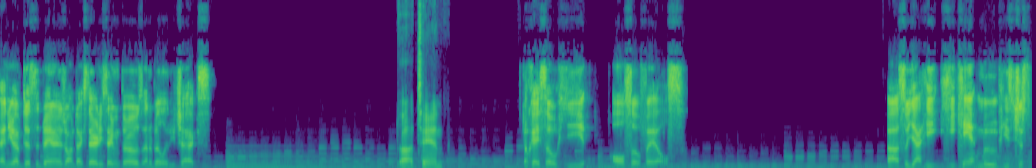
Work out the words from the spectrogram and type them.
and you have disadvantage on dexterity saving throws and ability checks. Uh, ten. Okay, so he also fails. Uh, so yeah, he he can't move. He's just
